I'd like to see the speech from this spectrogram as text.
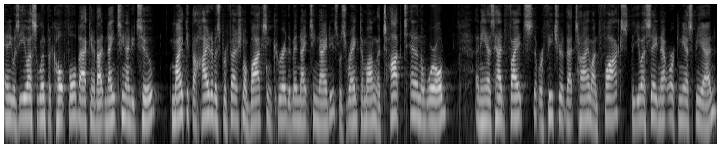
and he was a U.S. Olympic hopeful back in about 1992. Mike, at the height of his professional boxing career in the mid 1990s, was ranked among the top 10 in the world, and he has had fights that were featured at that time on Fox, the USA Network, and ESPN.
